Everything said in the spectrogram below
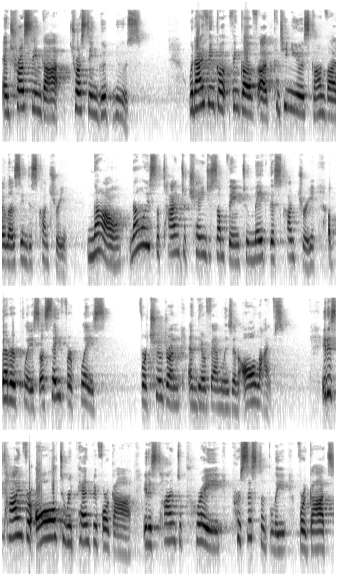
and trust in God, trust in good news. When I think of, think of uh, continuous gun violence in this country, now, now is the time to change something to make this country a better place, a safer place for children and their families and all lives. It is time for all to repent before God. It is time to pray persistently for God's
